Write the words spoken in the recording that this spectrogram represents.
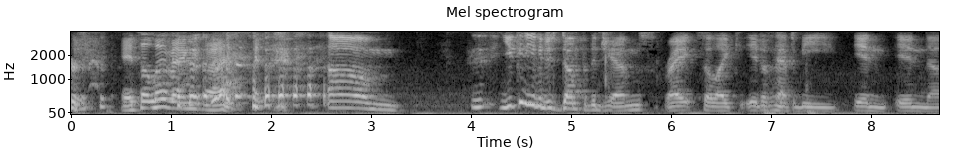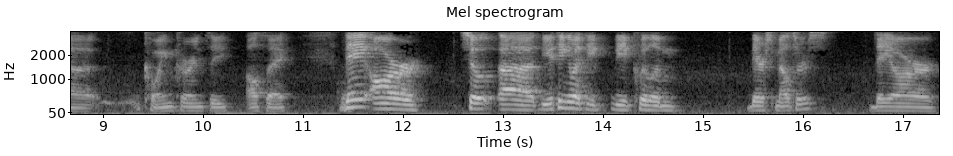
It's a living. um you can even just dump the gems right so like it doesn't have to be in in uh coin currency i'll say they are so uh the thing about the the aquilum they're smelters they are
